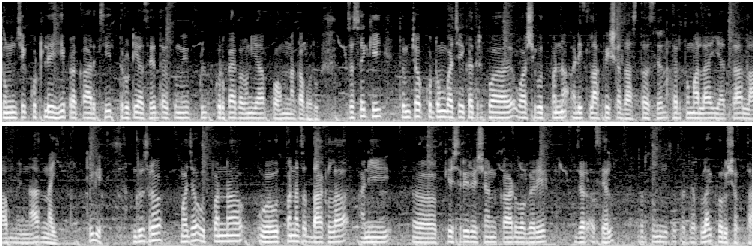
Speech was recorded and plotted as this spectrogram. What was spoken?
तुमची कुठलीही प्रकारची त्रुटी असेल तर तुम्ही कृपया करून या फॉर्म नका भरू. जसं की तुमच्या कुटुंबाचे एकत्रित वा वार्षिक उत्पन्न अडीच लाखपेक्षा जास्त असेल तर तुम्हाला याचा लाभ मिळणार नाही. ठीक आहे? दुसरं माझ्या उत्पन्न व उत्पन्नाचा दाखला आणि केशरी रेशन कार्ड वगैरे जर असेल तर तुम्ही याच्यासाठी अप्लाय करू शकता.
